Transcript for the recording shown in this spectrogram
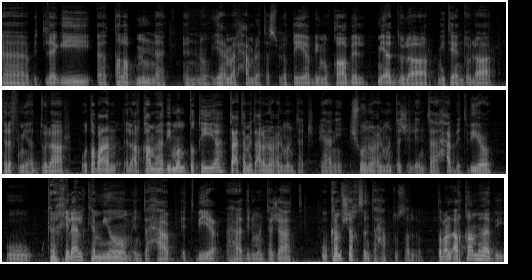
آه، بتلاقيه آه، طلب منك إنه يعمل حملة تسويقية بمقابل 100 دولار 200 دولار 300 دولار. وطبعا الأرقام هذه منطقية تعتمد على نوع المنتج. يعني شو نوع المنتج اللي أنت حاب تبيعه؟ وكان خلال كم يوم أنت حاب تبيع هذه المنتجات؟ وكم شخص أنت حاب توصل له؟ طبعا الأرقام هذه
